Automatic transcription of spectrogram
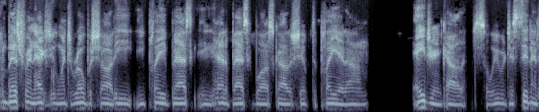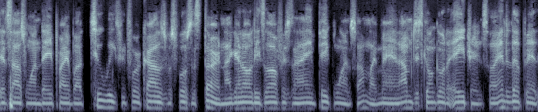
my best friend actually went to Robichaud. He he played basket. He had a basketball scholarship to play at um Adrian College. So we were just sitting at his house one day, probably about two weeks before college was supposed to start. And I got all these offers and I ain't picked one. So I'm like, man, I'm just gonna go to Adrian. So I ended up at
